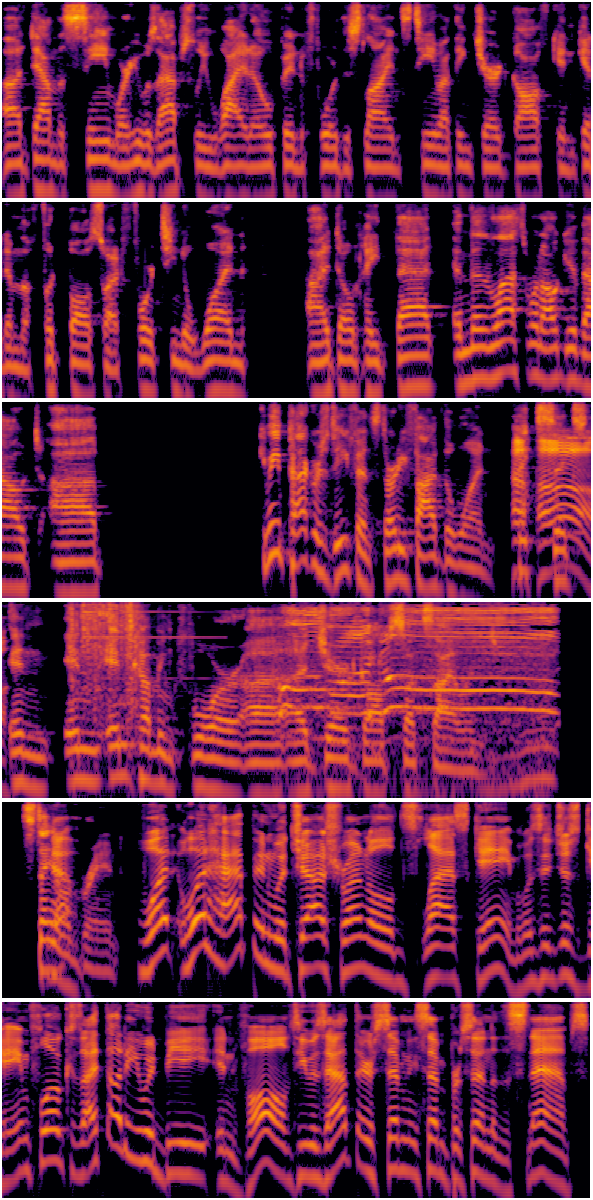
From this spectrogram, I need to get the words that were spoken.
uh, down the seam where he was absolutely wide open for this Lions team. I think Jared Goff can get him the football. So at 14 to 1, I don't hate that. And then the last one I'll give out. Uh, give me Packers defense 35 to 1. Pick six Oh. in in incoming for uh, uh Jared Goff Sucks Island. Stay Now- on brand. What what happened with Josh Reynolds last game? Was it just game flow? Because I thought he would be involved. He was out there seventy seven percent of the snaps.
